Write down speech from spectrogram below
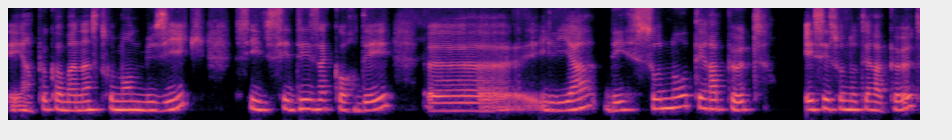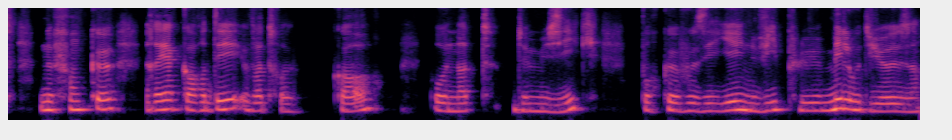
est un peu comme un instrument de musique. S'il s'est désaccordé, il y a des sonothérapeutes. Et ces sonothérapeutes ne font que réaccorder votre corps aux notes de musique pour que vous ayez une vie plus mélodieuse.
